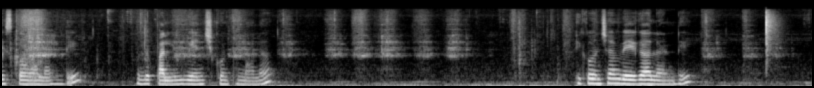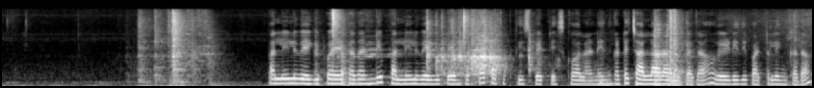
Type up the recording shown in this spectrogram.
చేసుకోవాలండి. ముందు పల్లీలు వేయించుకుంటున్నాను. ఇది కొంచెం వేగాలండి. పల్లీలు వేగిపోయాయి కదండి పల్లీలు వేగిపోయిన తర్వాత పక్కకు తీసి పెట్టేసుకోవాలండి. ఎందుకంటే చల్లారాలి కదా వేడిది పట్టలేం కదా.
